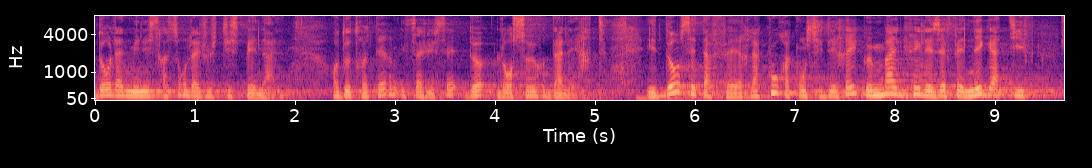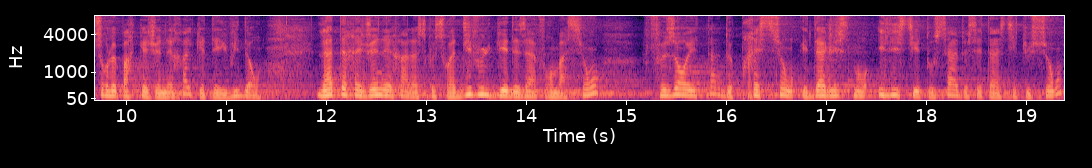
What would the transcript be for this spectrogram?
dans l'administration de la justice pénale. En d'autres termes, il s'agissait de lanceurs d'alerte. Et dans cette affaire, la Cour a considéré que malgré les effets négatifs sur le parquet général, qui était évident, l'intérêt général à ce que soient divulguées des informations faisant état de pression et d'agissements illicites au sein de cette institution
